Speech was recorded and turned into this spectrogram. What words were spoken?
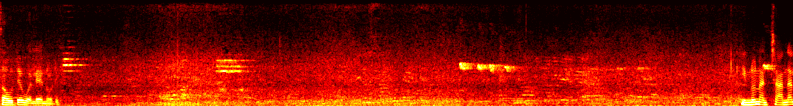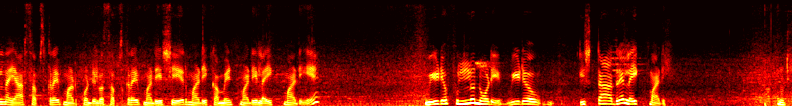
ಸೌದೆ ಒಲೆ ನೋಡಿ. ಇನ್ನೂ ನನ್ನ ಚಾನಲ್ನ ಯಾರು ಸಬ್ಸ್ಕ್ರೈಬ್ ಮಾಡ್ಕೊಂಡಿಲ್ವ ಸಬ್ಸ್ಕ್ರೈಬ್ ಮಾಡಿ, ಶೇರ್ ಮಾಡಿ, ಕಮೆಂಟ್ ಮಾಡಿ, ಲೈಕ್ ಮಾಡಿ. ವಿಡಿಯೋ ಫುಲ್ಲು ನೋಡಿ, ವಿಡಿಯೋ ಇಷ್ಟ ಆದರೆ ಲೈಕ್ ಮಾಡಿ. ನೋಡಿ,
